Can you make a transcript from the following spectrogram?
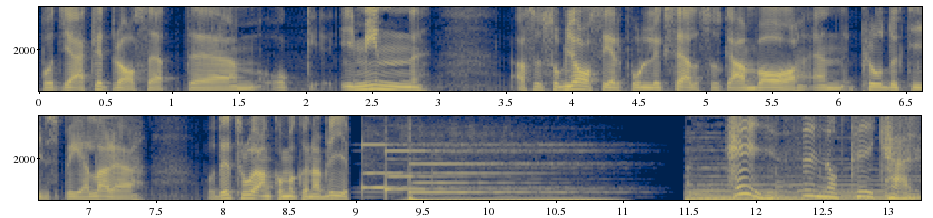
på ett jäkligt bra sätt. Ehm, och i min, alltså som jag ser på Lycksell så ska han vara en produktiv spelare. Och det tror jag han kommer kunna bli. Hej, Synoptik här.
